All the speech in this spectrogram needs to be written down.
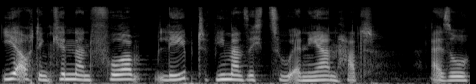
ihr auch den Kindern vorlebt, wie man sich zu ernähren hat. Also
